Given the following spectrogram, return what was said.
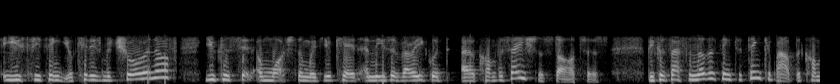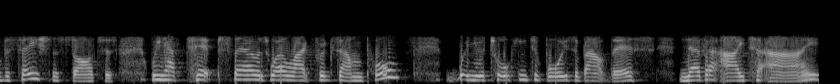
if you think your kid is mature enough, you can sit and watch them with your kid, and these are very good uh, conversation starters because that's another thing to think about the conversation starters. We have tips there as well, like, for example, when you're talking to boys about this, never eye to eye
